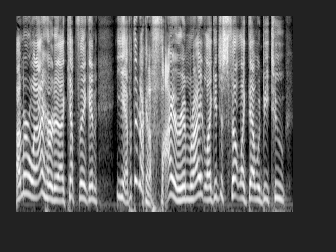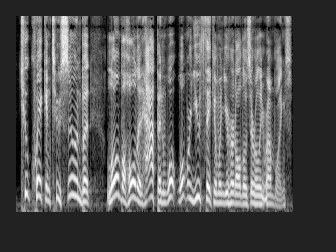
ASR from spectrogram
I remember when I heard it, I kept thinking, yeah, but they're not going to fire him, right? Like it just felt like that would be too too quick and too soon. But lo and behold, it happened. What what were you thinking when you heard all those early rumblings?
